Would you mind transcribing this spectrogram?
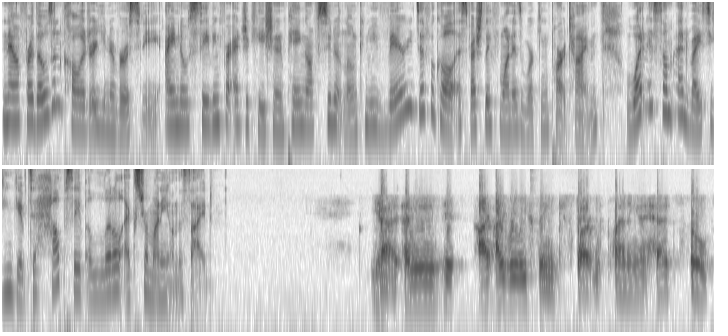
Now, for those in college or university, I know saving for education and paying off student loan can be very difficult, especially if one is working part time. What is some advice you can give to help save a little extra money on the side? Yeah, I mean, it, I, I really think start with planning ahead. So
